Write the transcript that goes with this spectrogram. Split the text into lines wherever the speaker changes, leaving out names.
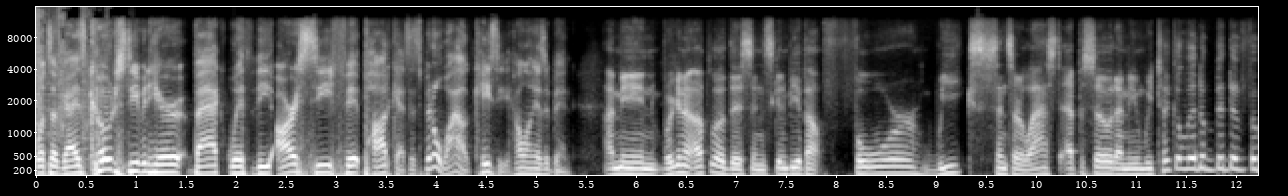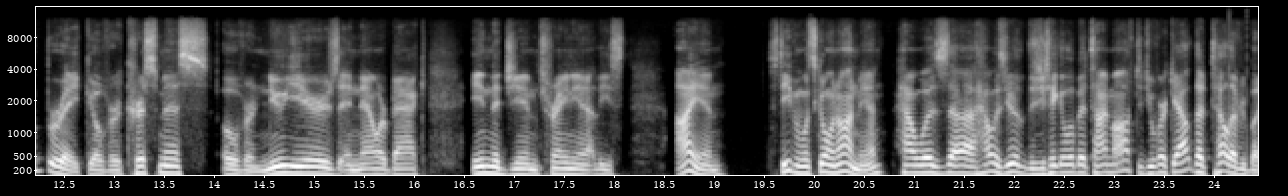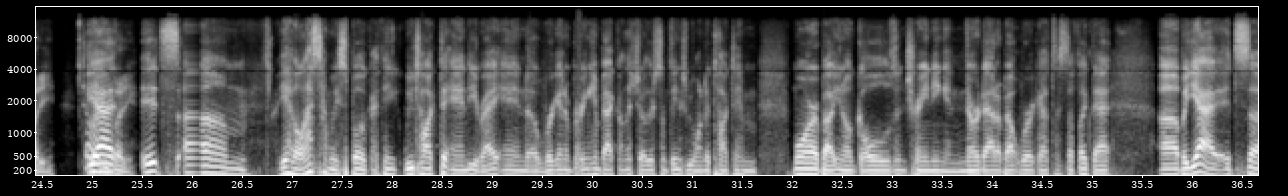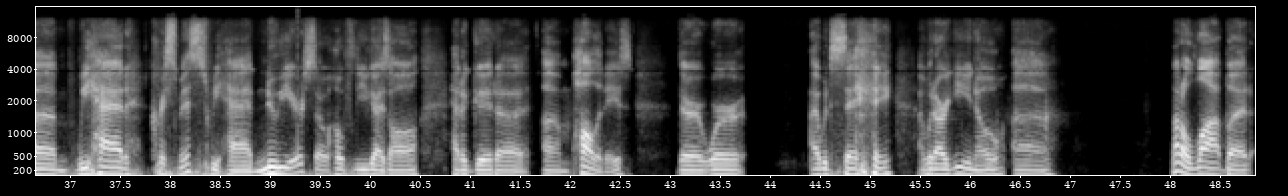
What's up, guys? Coach Steven here, back with the RC Fit podcast. It's been a while. Casey, how long has it been?
I mean, we're going to upload this and it's going to be about four weeks since our last episode. I mean, we took a little bit of a break over Christmas, over New Year's, and now we're back in the gym training. At least I am. Steven, what's going on, man? How was uh how was your did you take a little bit of time off? Did you work out? Tell everybody. Tell
yeah,
everybody.
It's um yeah, the last time we spoke, I think we talked to Andy, right? And uh, we're going to bring him back on the show. There's some things we want to talk to him more about, you know, goals and training and nerd out about workouts and stuff like that. Uh, but yeah, it's um, we had Christmas, we had New Year, so hopefully you guys all had a good uh, um, holidays. There were, I would say, I would argue, you know, uh, not a lot, but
